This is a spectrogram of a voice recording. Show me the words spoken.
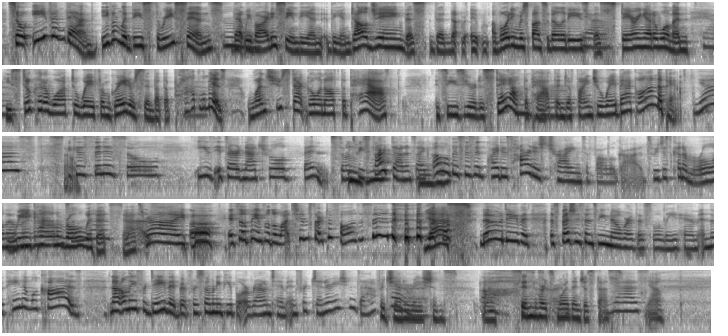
So even then, even with these three sins that Mm. we've already seen, the in- the indulging, this the n- avoiding responsibilities, Yeah. the staring at a woman, Yeah. he still could have walked away from greater sin. But the problem is, once you start going off the path, it's easier to stay off the path than to Mm-hmm. find your way back on the path. Yes, So. because sin is so easy. It's our natural bent. So once Mm-hmm. we start down, it's like, oh, this isn't quite as hard as trying to follow God. So we just kind of roll down. We kind of roll with it. That's yes. right. Oh, it's so painful to watch him start to fall into sin. Yes. no, David, especially since we know where this will lead him and the pain it will cause, not only for David, but for so many people around him and for generations after. For generations. Yeah. Oh, sin hurts more than just us. Yes. Yeah.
